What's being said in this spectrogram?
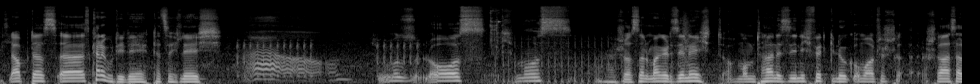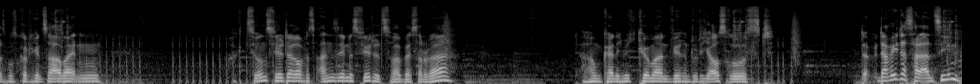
Ich glaube, das äh, ist keine gute Idee, tatsächlich. Ich muss los. Ich muss. Schlossland mangelt sie nicht. Auch momentan ist sie nicht fit genug, um auf der Stra Straße als Maskottchen zu arbeiten. Aktion zählt darauf, das Ansehen des Viertels zu verbessern, oder? Darum kann ich mich kümmern, während du dich ausruhst. Da darf ich das halt anziehen?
